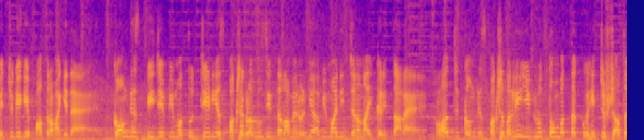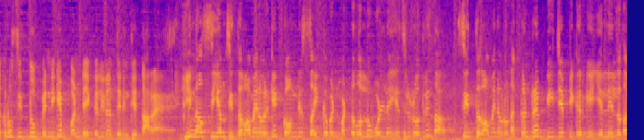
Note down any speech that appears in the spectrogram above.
ಮೆಚ್ಚುಗೆಗೆ ಪಾತ್ರವಾಗಿದೆ. ಕಾಂಗ್ರೆಸ್, ಬಿಜೆಪಿ ಮತ್ತು ಜೆಡಿಎಸ್ ಪಕ್ಷಗಳಲ್ಲೂ ಸಿದ್ದರಾಮಯ್ಯನವರಿಗೆ ಅಭಿಮಾನಿ ಜನ ನಾಯಕರಿದ್ದಾರೆ ರಾಜ್ಯ ಕಾಂಗ್ರೆಸ್ ಪಕ್ಷದಲ್ಲಿ ಈಗಲೂ ತೊಂಬತ್ತಕ್ಕೂ ಹೆಚ್ಚು ಶಾಸಕರು ಸಿದ್ದು ಬೆನ್ನಿಗೆ ಬಂಡೆ ಗಲ್ಲಿನಂತೆ ನಿಂತಿದ್ದಾರೆ. ಇನ್ನ ಸಿಎಂ ಸಿದ್ದರಾಮಯ್ಯನವರಿಗೆ ಕಾಂಗ್ರೆಸ್ ಹೈಕಮಾಂಡ್ ಮಟ್ಟದಲ್ಲೂ ಒಳ್ಳೆ ಹೆಸರಿರೋದ್ರಿಂದ ಸಿದ್ದರಾಮಯ್ಯನವರನ್ನ ಕಂಡ್ರೆ ಬಿಜೆಪಿಗರಿಗೆ ಎಲ್ಲಿಲ್ಲದ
